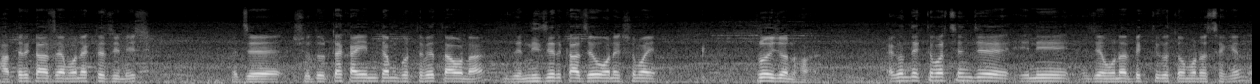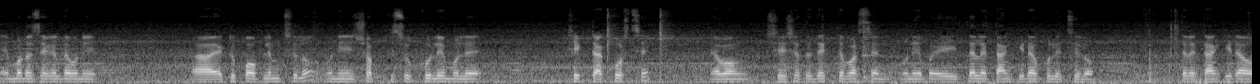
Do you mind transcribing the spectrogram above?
হাতের কাজ এমন একটা জিনিস যে শুধু টাকা ইনকাম করতে হবে তাও না, যে নিজের কাজেও অনেক সময় প্রয়োজন হয়। এখন দেখতে পাচ্ছেন যে ইনি যে ওনার ব্যক্তিগত মোটরসাইকেল, এই মোটরসাইকেলটা উনি একটু প্রবলেম ছিল। উনি সব কিছু খুলে মুলে ঠিকঠাক করছে। এবং সেই সাথে দেখতে পাচ্ছেন উনি এই তেলের ট্যাঙ্কিটাও খুলেছিল। তেলের ট্যাঙ্কিটাও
